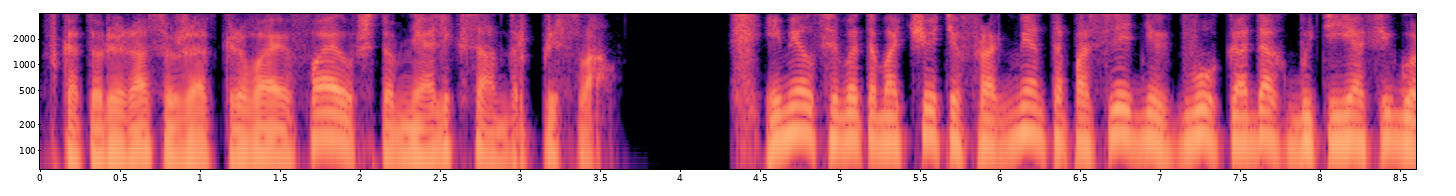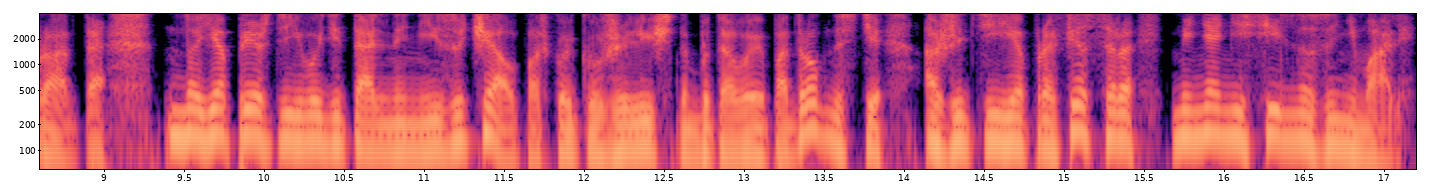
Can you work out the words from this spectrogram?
в который раз уже открывая файл, что мне Александр прислал. Имелся в этом отчете фрагмент о последних двух годах бытия фигуранта, но я прежде его детально не изучал, поскольку жилищно-бытовые подробности о житии профессора меня не сильно занимали.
